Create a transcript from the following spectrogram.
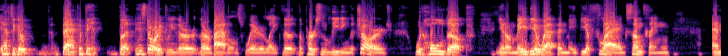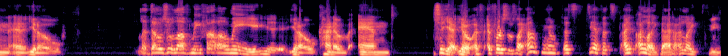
you have to go back a bit, but historically there there are battles where like the the person leading the charge would hold up, you know, maybe a weapon, maybe a flag, something, and and you know, let those who love me follow me, you know, kind of, and so yeah, you know, at, at, first it was like, oh, you know, that's, yeah, that's, I, I like that, I like these,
